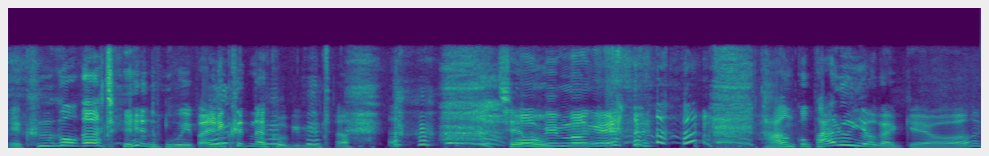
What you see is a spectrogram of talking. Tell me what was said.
예, 그거가 제일 녹음이 빨리 끝난 곡입니다. 제목. 어, 민망해. 다음 곡 바로 이어갈게요.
